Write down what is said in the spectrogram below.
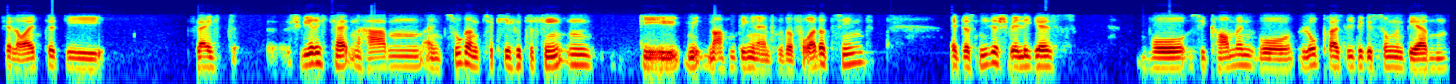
für Leute, die vielleicht Schwierigkeiten haben, einen Zugang zur Kirche zu finden, die mit manchen Dingen einfach überfordert sind. Etwas Niederschwelliges, wo sie kommen, wo Lobpreislieder gesungen werden.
